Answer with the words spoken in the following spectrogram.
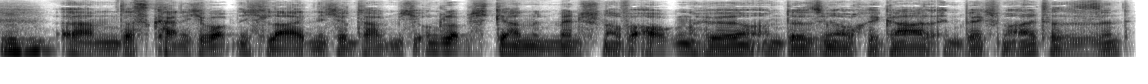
Mhm. Ähm, das kann ich überhaupt nicht leiden. Ich unterhalte mich unglaublich gern mit Menschen auf Augenhöhe und das ist mir auch egal, in welchem Alter sie sind.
